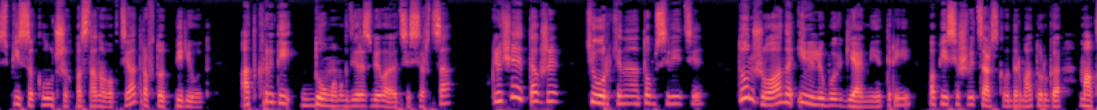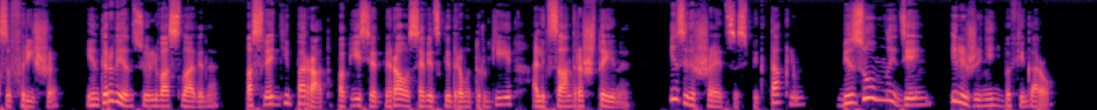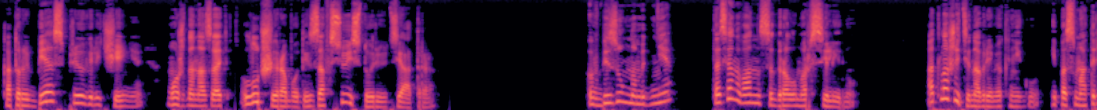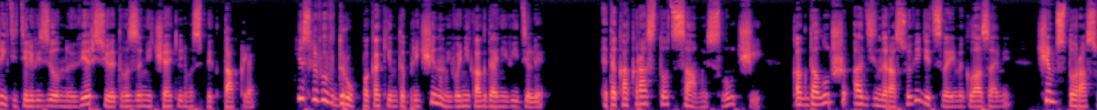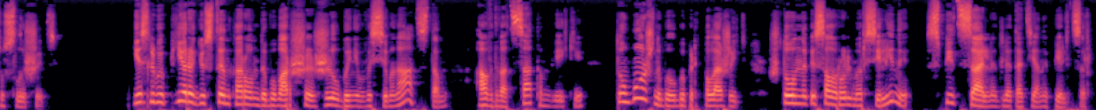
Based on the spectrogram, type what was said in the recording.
Список лучших постановок театра в тот период, открытый домом, где разбиваются сердца, включает также Теркина на том свете, Дон Жуана или Любовь геометрии, по пьесе швейцарского драматурга Макса Фриша, интервенцию Льва Славина, последний парад по пьесе адмирала советской драматургии Александра Штейна. И завершается спектаклем «Безумный день или «Женитьба Фигаро», который без преувеличения можно назвать лучшей работой за всю историю театра. В «Безумном дне» Татьяна Ивановна сыграла Марселину. Отложите на время книгу и посмотрите телевизионную версию этого замечательного спектакля, если вы вдруг по каким-то причинам его никогда не видели. Это как раз тот самый случай, когда лучше один раз увидеть своими глазами, чем сто раз услышать. Если бы Пьер Агюстен Карон де Бумарше жил бы не в XVIII, а в XX веке, то можно было бы предположить, что он написал роль Марселины специально для Татьяны Пельцер.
